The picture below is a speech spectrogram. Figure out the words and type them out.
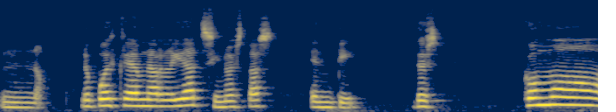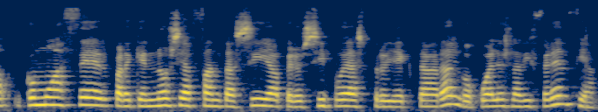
no. No puedes crear una realidad si no estás en ti. Entonces, ¿cómo, ¿cómo hacer para que no sea fantasía, pero sí puedas proyectar algo? ¿Cuál es la diferencia?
